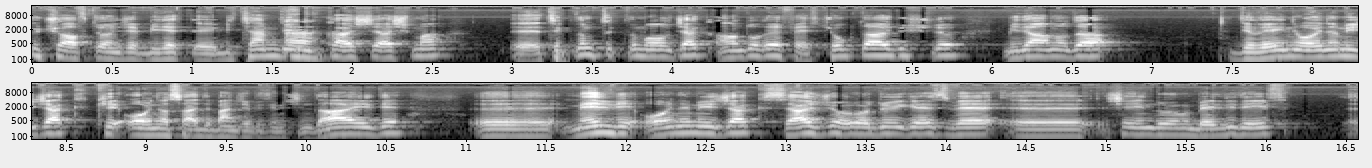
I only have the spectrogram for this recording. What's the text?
3 hafta önce biletleri biten bir Evet. karşılaşma. E, tıklım tıklım olacak. Anadolu Efes çok daha güçlü. Milano'da Delaney oynamayacak ki oynasaydı bence bizim için daha iyiydi. E, Melli oynamayacak. Sergio Rodriguez ve e, şeyin durumu belli değil. E,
